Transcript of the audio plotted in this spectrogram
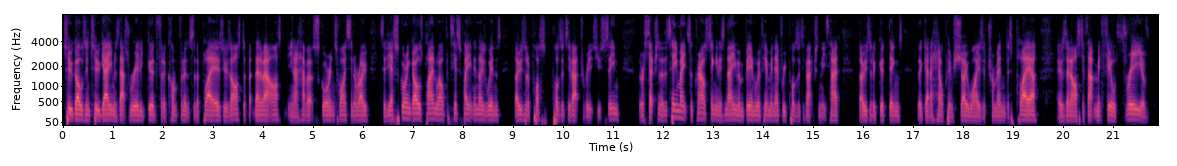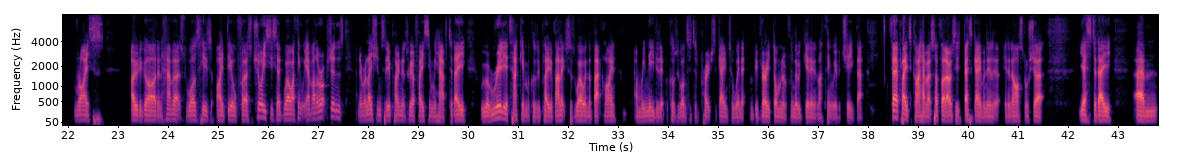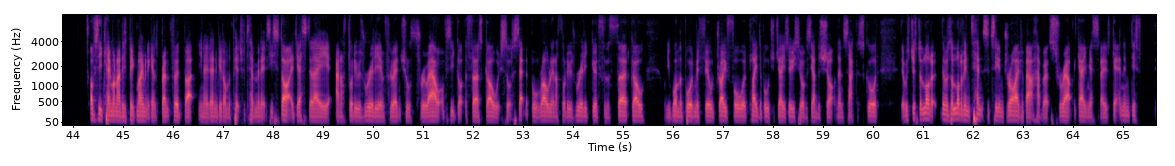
two goals in two games. That's really good for the confidence of the players. He was asked but then about asked, you know, Havertz scoring twice in a row. He said, yes, scoring goals, playing well, participating in those wins. Those are the pos- positive attributes. You've seen the reception of the teammates, the crowd singing his name and being with him in every positive action he's had. Those are the good things that are going to help him show why he's a tremendous player. He was then asked if that midfield three of Rice, Odegaard, and Havertz was his ideal first choice. He said, Well, I think we have other options. And in relation to the opponents we are facing, we have today. We were really attacking because we played with Alex as well in the back line, and we needed it because we wanted to approach the game to win it and be very dominant from the beginning. And I think we've achieved that fair play to Kai Havertz. I thought that was his best game in, in an Arsenal shirt yesterday. Um, obviously, he came on had his big moment against Brentford, but you know he'd only been on the pitch for ten minutes. He started yesterday, and I thought he was really influential throughout. Obviously, he got the first goal, which sort of set the ball rolling. I thought he was really good for the third goal when he won the ball in midfield, drove forward, played the ball to Jesus, who obviously had the shot, and then Saka scored. There was just a lot of there was a lot of intensity and drive about Havertz throughout the game yesterday. He was getting in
